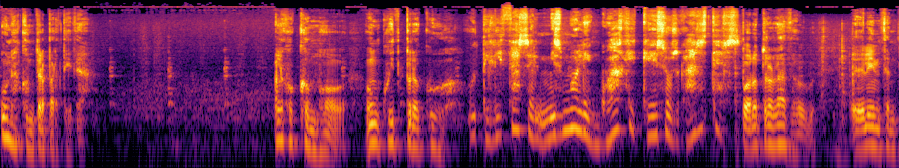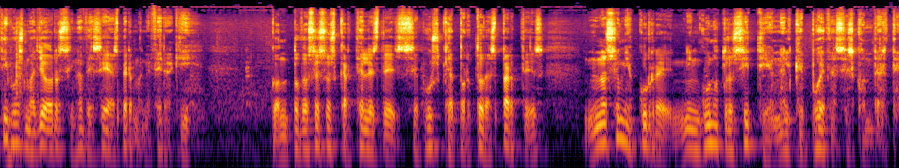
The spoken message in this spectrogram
una contrapartida. Algo como un quid pro quo. Utilizas el mismo lenguaje que esos gángsters. Por otro lado, el incentivo es mayor si no deseas permanecer aquí. Con todos esos carteles de se busca por todas partes, no se me ocurre ningún otro sitio en el que puedas esconderte.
